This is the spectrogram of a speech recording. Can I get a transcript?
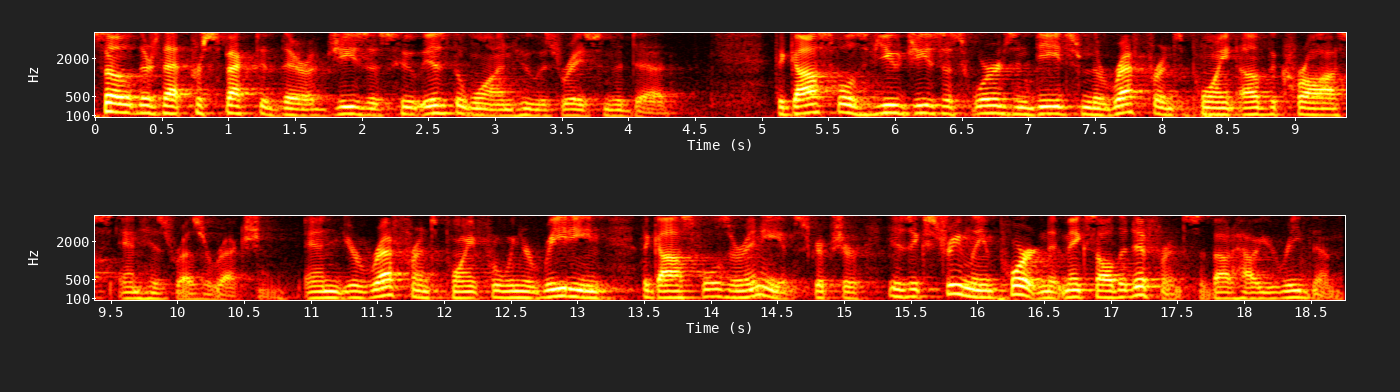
so there's that perspective there of Jesus, who is the one who was raised from the dead. The Gospels view Jesus' words and deeds from the reference point of the cross and his resurrection. And your reference point for when you're reading the Gospels or any of Scripture is extremely important. It makes all the difference about how you read them.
